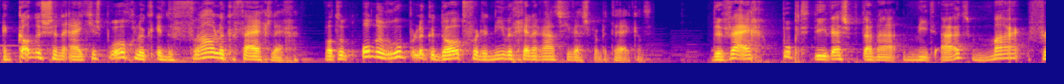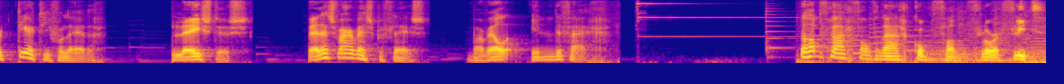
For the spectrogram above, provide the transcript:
En kan dus zijn eitjes per ongeluk in de vrouwelijke vijg leggen. Wat een onherroepelijke dood voor de nieuwe generatie wespen betekent. De vijg poept die wesp daarna niet uit, maar verteert die volledig. Vlees dus. Weliswaar wespenvlees, maar wel in de vijg. De hamvraag van vandaag komt van Floor Vliet.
